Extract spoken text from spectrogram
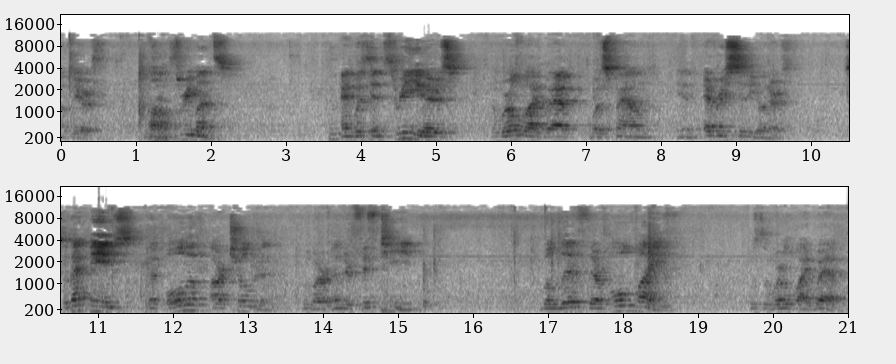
of the earth. Within Oh. three months. And within three years, the World Wide Web was found in every city on earth. So that means that all of our children who are under 15 will live their whole life with the World Wide Web.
